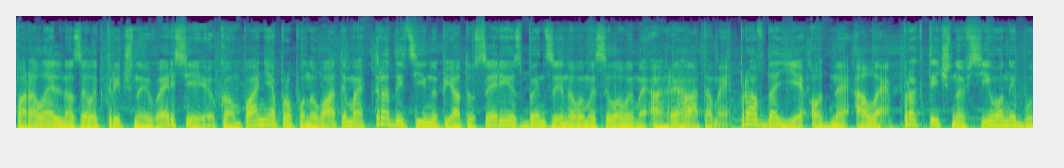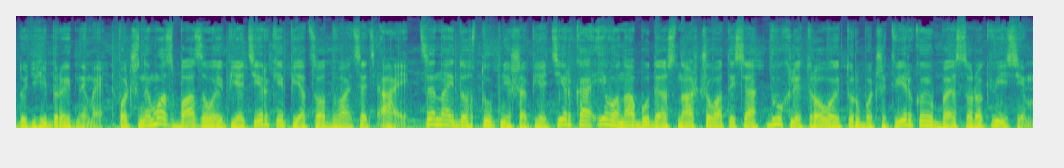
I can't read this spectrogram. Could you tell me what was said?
Паралельно з електричною версією компанія пропонуватиме традиційну п'яту серію з бензиновими силовими агрегатами. Правда, є одне але практично всі вони будуть гібридними. Почнемо з базової п'ятірки 520i. Це найдоступніша п'ятірка, і вона буде оснащуватися двохлітровою турбочетвіркою B48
